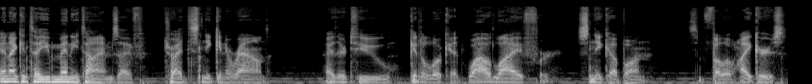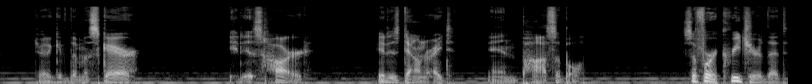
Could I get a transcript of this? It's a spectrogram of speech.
And I can tell you many times I've tried sneaking around, either to get a look at wildlife or sneak up on some fellow hikers, try to give them a scare. It is hard. It is downright impossible. So, for a creature that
